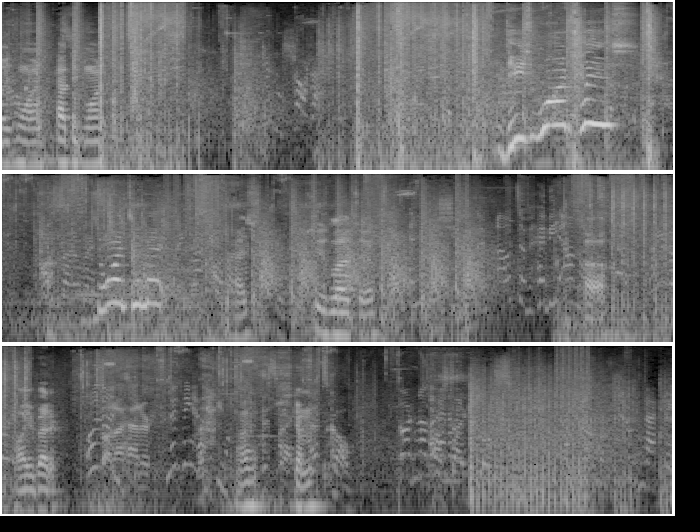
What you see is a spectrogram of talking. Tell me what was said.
Oh, he's one. Patty's one. Getting shot at. These one, please. He's one, teammate. Nice. She was low too. Enemy shield. I'm out of heavy ammo. Uh oh. Oh, you're better. Thought I had her. Let me help you. Alright, This she's way. coming. Let's go. Got another Hostile enemy close. shooting at me.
